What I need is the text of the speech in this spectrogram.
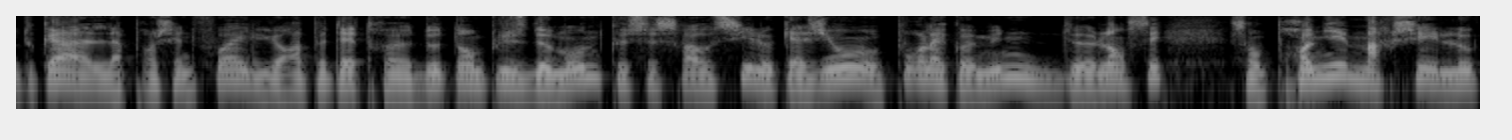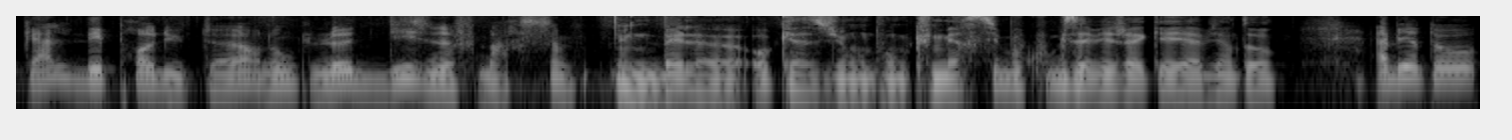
En tout cas, la prochaine fois, il y aura peut-être d'autant plus de monde que ce sera aussi l'occasion pour la commune de lancer son premier marché local des producteurs, donc le 19 mars. Une belle euh, occasion. Donc merci beaucoup Xavier Jacquet et à bientôt. À bientôt.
